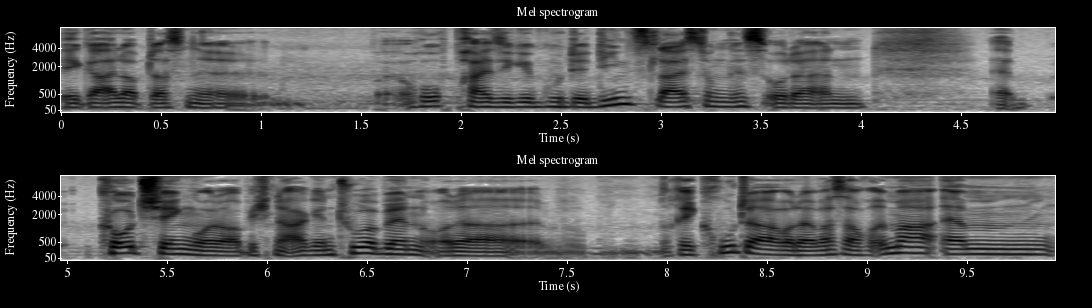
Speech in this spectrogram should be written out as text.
egal ob das eine hochpreisige, gute Dienstleistung ist oder ein äh, Coaching oder ob ich eine Agentur bin oder Recruiter oder was auch immer. Ähm,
